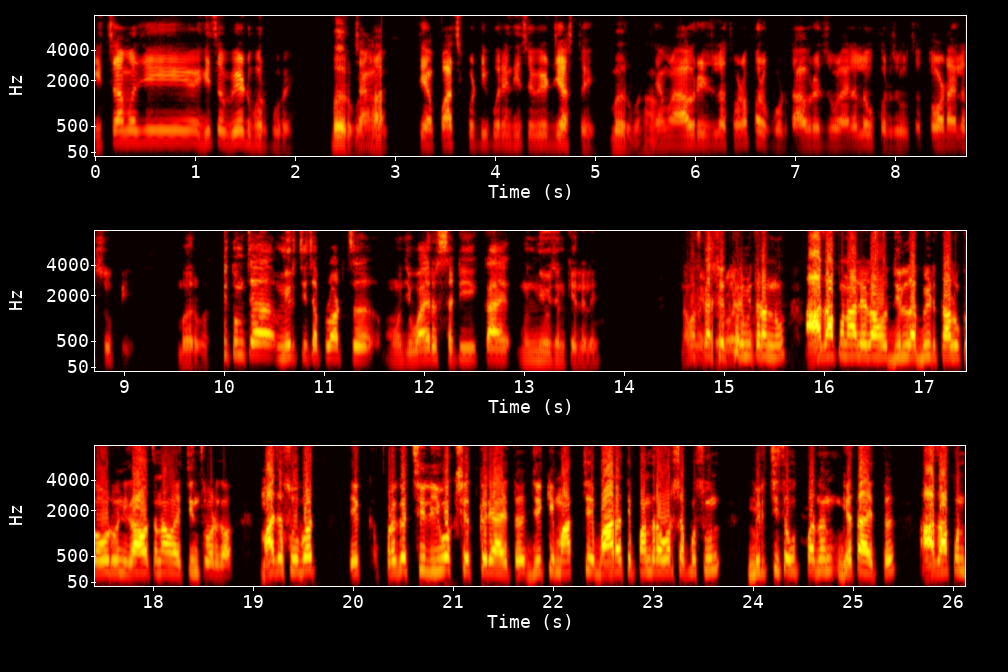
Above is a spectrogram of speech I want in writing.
हिचा म्हणजे हिचं वेट भरपूर आहे. बरोबर चांगला. त्या पाच पटीपर्यंत हिचं वेट जास्त आहे. बरोबर हा. त्यामुळे ऍव्हरेजला थोडा फरक पडतो. ऍव्हरेज जुळायला लवकर जुळतं तोडायला सोपी बरोबर. तुमच्या मिरचीच्या प्लॉटचं म्हणजे व्हायरससाठी काय नियोजन केलेलं आहे? नमस्कार शेतकरी मित्रांनो. आज आपण आलेलो आहोत जिल्हा बीड तालुका वडवणी गावाचं नाव आहे चिंचवडगाव. माझ्यासोबत एक प्रगतशील युवक शेतकरी आहेत जे की मागचे बारा ते पंधरा वर्षापासून मिरचीचं उत्पादन घेत आहेत. आज आपण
